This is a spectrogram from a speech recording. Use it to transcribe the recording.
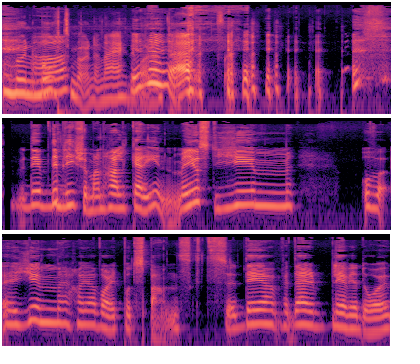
mun ja. mot mun, nej det var det inte. det, det blir så, man halkar in. Men just gym och eh, gym har jag varit på ett spanskt. Så det, där blev jag då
